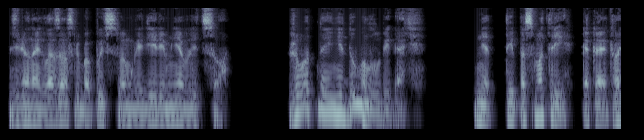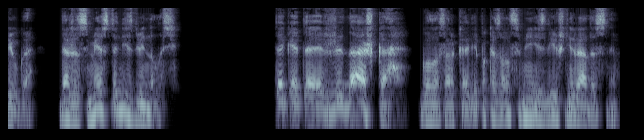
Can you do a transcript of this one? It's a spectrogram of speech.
Зеленые глаза с любопытством глядели мне в лицо. Животное не думало убегать. Нет, ты посмотри, какая тварюга. Даже с места не сдвинулась. — Так это же Дашка! — голос Аркадия показался мне излишне радостным.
